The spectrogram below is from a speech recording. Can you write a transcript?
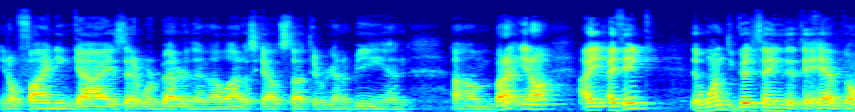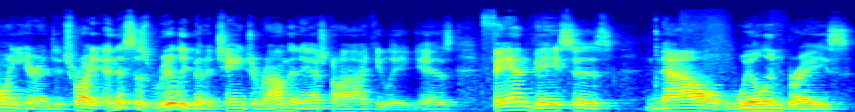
you know, finding guys that were better than a lot of scouts thought they were going to be. And, um, but, I, you know, I, I think the one good thing that they have going here in Detroit, and this has really been a change around the National Hockey League, is fan bases now will embrace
